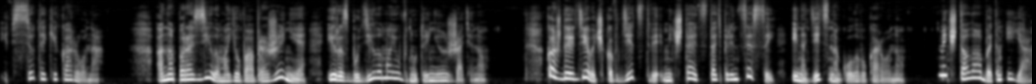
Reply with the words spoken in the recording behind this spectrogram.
И все-таки корона. Она поразила мое воображение и разбудила мою внутреннюю жадину. Каждая девочка в детстве мечтает стать принцессой и надеть на голову корону. Мечтала об этом и я.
